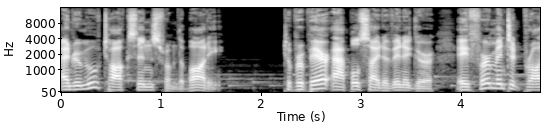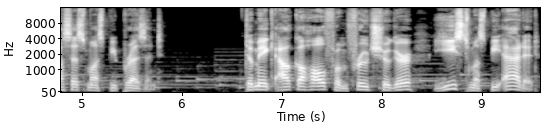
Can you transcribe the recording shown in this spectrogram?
and remove toxins from the body. To prepare apple cider vinegar, a fermented process must be present. To make alcohol from fruit sugar, yeast must be added.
